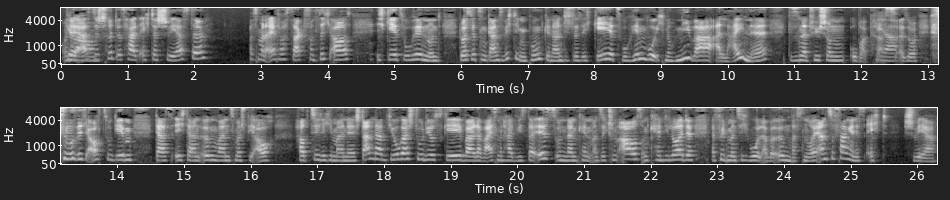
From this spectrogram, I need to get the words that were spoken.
Und genau. der erste Schritt ist halt echt das Schwerste dass man einfach sagt von sich aus, ich gehe jetzt wohin. Und du hast jetzt einen ganz wichtigen Punkt genannt, dieses ich gehe jetzt wohin, wo ich noch nie war, alleine. Das ist natürlich schon oberkrass. Ja. Also das muss ich auch zugeben, dass ich dann irgendwann zum Beispiel auch hauptsächlich in meine Standard-Yoga-Studios gehe, weil da weiß man halt, wie es da ist und dann kennt man sich schon aus und kennt die Leute, da fühlt man sich wohl, aber irgendwas neu anzufangen ist echt schwer.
